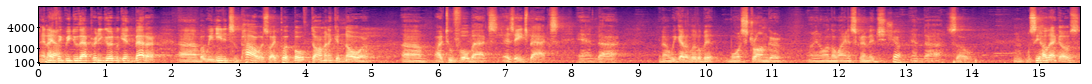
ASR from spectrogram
and Yeah. I think we do that pretty good. We're getting better, uh, but we needed some power. So I put both Dominic and Noah, um, our two fullbacks, as H backs, and uh, you know we got a little bit more stronger, you know, on the line of scrimmage. Sure. And uh, so mm, we'll see how that goes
